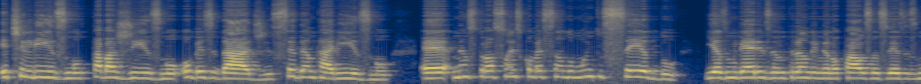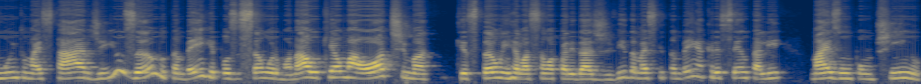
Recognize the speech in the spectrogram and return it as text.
etilismo, tabagismo, obesidade, sedentarismo, é, menstruações começando muito cedo, e as mulheres entrando em menopausa às vezes muito mais tarde e usando também reposição hormonal, o que é uma ótima questão em relação à qualidade de vida, mas que também acrescenta ali mais um pontinho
